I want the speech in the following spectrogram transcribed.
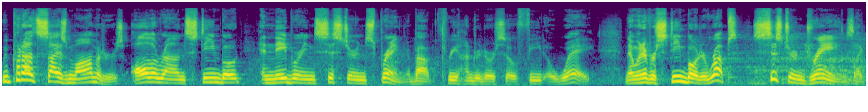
we put out seismometers all around Steamboat and neighboring Cistern Spring, about 300 or so feet away. Now, whenever Steamboat erupts, Cistern drains like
